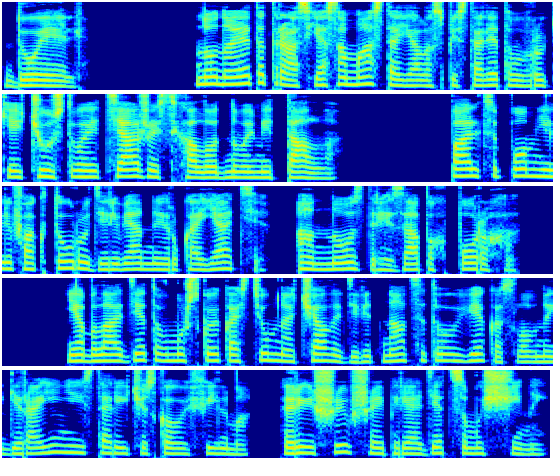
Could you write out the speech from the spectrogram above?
Дуэль. Но на этот раз я сама стояла с пистолетом в руке, чувствуя тяжесть холодного металла. Пальцы помнили фактуру деревянной рукояти, а ноздри — запах пороха. Я была одета в мужской костюм начала XIX века, словно героиня исторического фильма, решившая переодеться мужчиной.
